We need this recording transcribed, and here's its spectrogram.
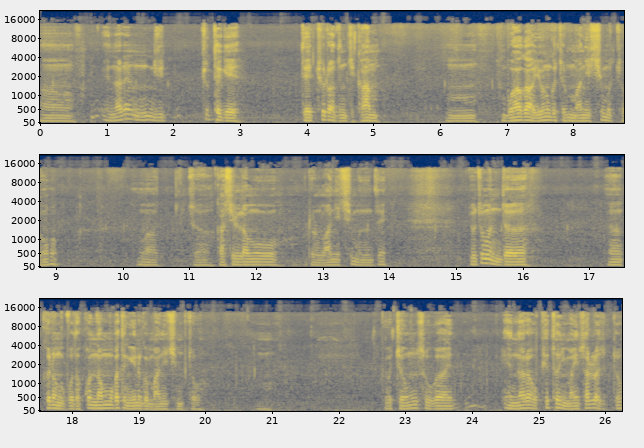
어, 옛날에는 이 주택에 대추라든지 감, 음, 무화과 이런 것처럼 많이 심었죠. 뭐, 저, 가실나무를 많이 심었는데, 요즘은 이제, 어, 그런 것보다 꽃나무 같은 거 이런 거 많이 심죠. 음. 그 정수가 옛날하고 패턴이 많이 달라졌죠.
